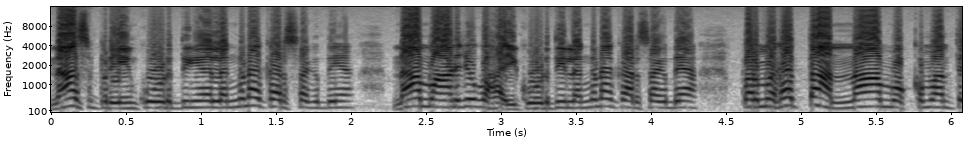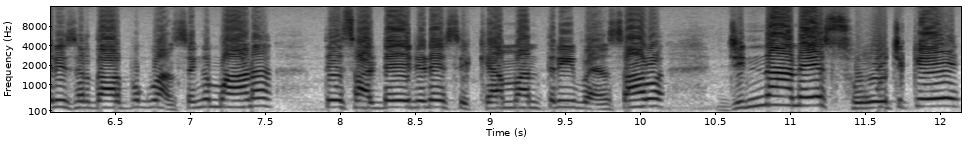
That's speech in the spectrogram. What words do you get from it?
ਨਾ ਸੁਪਰੀਮ ਕੋਰਟ ਦੀਆਂ ਲੰਘਣਾ ਕਰ ਸਕਦੇ ਆ ਨਾ ਮਾਨਯੋਗ ਹਾਈ ਕੋਰਟ ਦੀ ਲੰਘਣਾ ਕਰ ਸਕਦੇ ਆ ਪਰ ਮੈਂ ਕਿਹਾ ਧੰਨਾ ਮੁੱਖ ਮੰਤਰੀ ਸਰਦਾਰ ਭਗਵੰਤ ਸਿੰਘ ਮਾਨ ਤੇ ਸਾਡੇ ਜਿਹੜੇ ਸਿੱਖਿਆ ਮੰਤਰੀ ਵੈਂ ਸਾਹਿਬ, ਜਿਨ੍ਹਾਂ ਨੇ ਸੋਚ ਕੇ,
